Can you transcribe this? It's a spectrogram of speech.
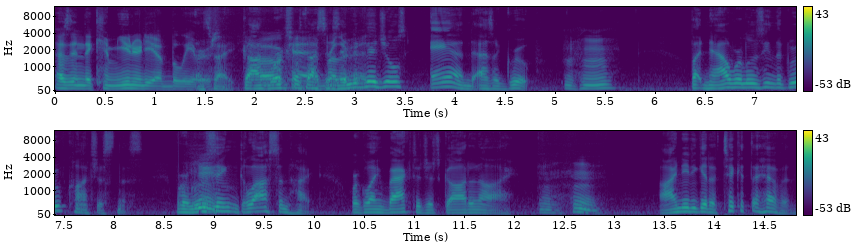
As in the community of believers. That's right. God works with us as individuals and as a group. Mm-hmm. But now we're losing the group consciousness. We're Hmm. losing Gelassenheit. We're going back to just God and I. Mm-hmm. I need to get a ticket to heaven.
